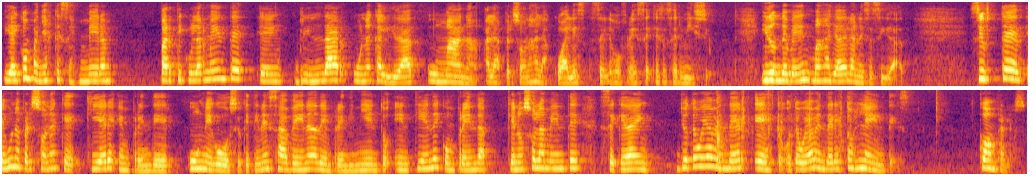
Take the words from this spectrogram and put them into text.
Y hay compañías que se esmeran particularmente en brindar una calidad humana a las personas a las cuales se les ofrece ese servicio y donde ven más allá de la necesidad. Si usted es una persona que quiere emprender un negocio, que tiene esa vena de emprendimiento, entienda y comprenda que no solamente se queda en yo te voy a vender esto o te voy a vender estos lentes, cómpralos.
